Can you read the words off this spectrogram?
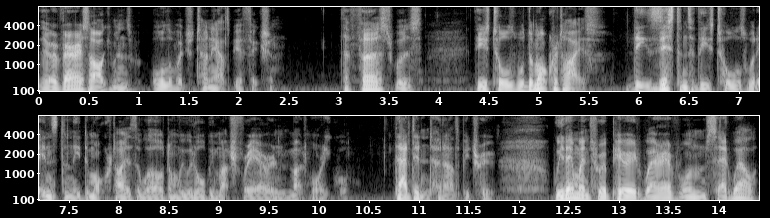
There are various arguments, all of which are turning out to be a fiction. The first was these tools will democratize. The existence of these tools would instantly democratize the world and we would all be much freer and much more equal. That didn't turn out to be true. We then went through a period where everyone said, well,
